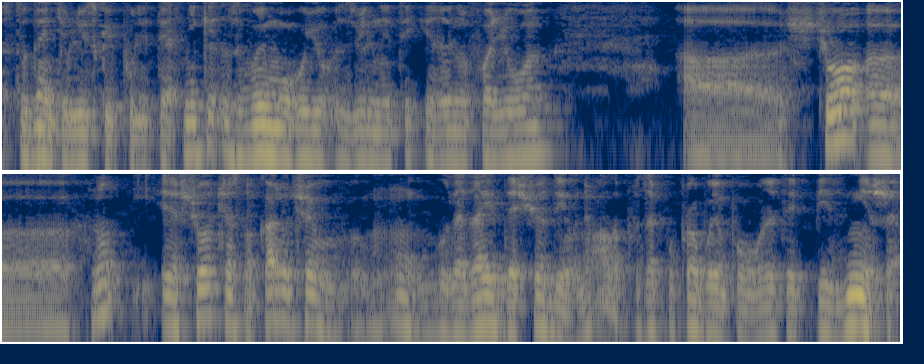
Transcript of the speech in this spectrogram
студентів Львівської політехніки з вимогою звільнити Ірину Фаріон. Що, е, ну, що, чесно кажучи, ну, виглядає дещо дивним, але про це попробуємо поговорити пізніше.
